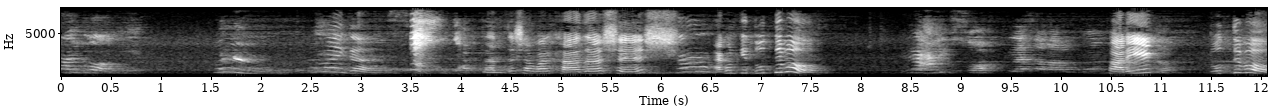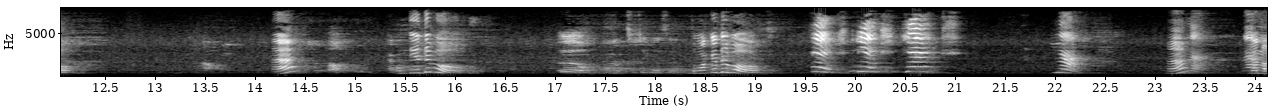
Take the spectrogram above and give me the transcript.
মাই গড রাত্রে সবার খাওয়া দাওয়া শেষ। এখন কি দুধ দিব? ফারিক দুধ দিব? হ্যাঁ? এখন দিয়ে দিব? আচ্ছা ঠিক আছে। তোমাকে দেব? হ্যাঁ? কেন?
